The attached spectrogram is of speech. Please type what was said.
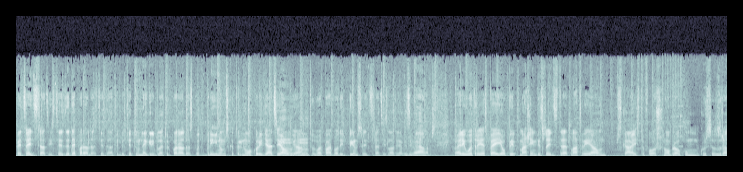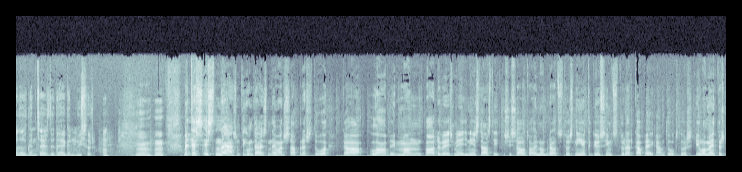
pēc reģistrācijas CSDD parādās tie dati, bet, ja tu negribi, lai tur parādās kaut kāds brīnums, ka tur ir nokuriģēts jau, mm -hmm. jā, tu vari pārbaudīt pirms reģistrācijas Latvijā, kas ir vēlams. Vai arī otra iespēja jau pirkt mašīnu, kas reģistrēta Latvijā un skaistu foršu nobraukumu, kurš uzrādās gan CSDD, gan visur. Hm? Mm -hmm. Bet es, es neesmu tik un tā, es nevaru saprast to, ka labi, man pārdevējs mēģina iestāstīt, ka šis auto ir nobraucis tos nieka 200 tur ar kapekām tūkstošus kilometrus.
